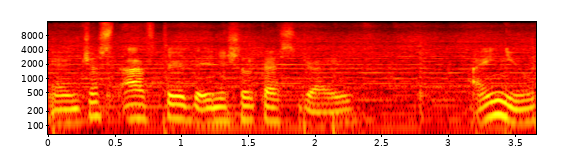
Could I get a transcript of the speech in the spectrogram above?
And just after the initial test drive, I knew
